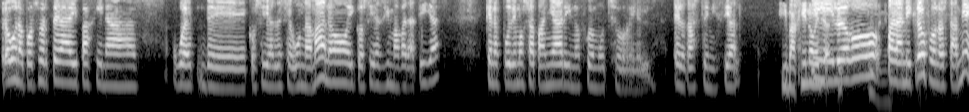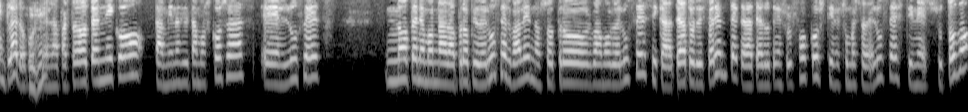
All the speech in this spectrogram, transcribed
pero bueno, por suerte hay páginas web de cosillas de segunda mano y cosillas así más baratillas que nos pudimos apañar y no fue mucho el, gasto inicial. Imagino y luego para micrófonos también, claro, porque en el apartado técnico también necesitamos cosas, en luces no tenemos nada propio de luces, ¿vale? Nosotros vamos de luces y cada teatro es diferente, cada teatro tiene sus focos, tiene su mesa de luces, tiene su todo.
